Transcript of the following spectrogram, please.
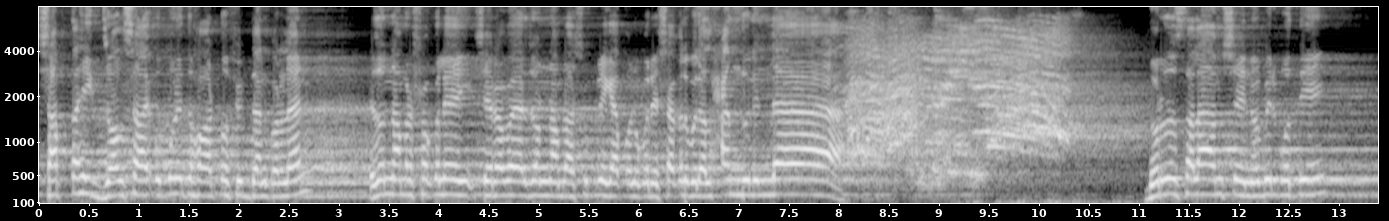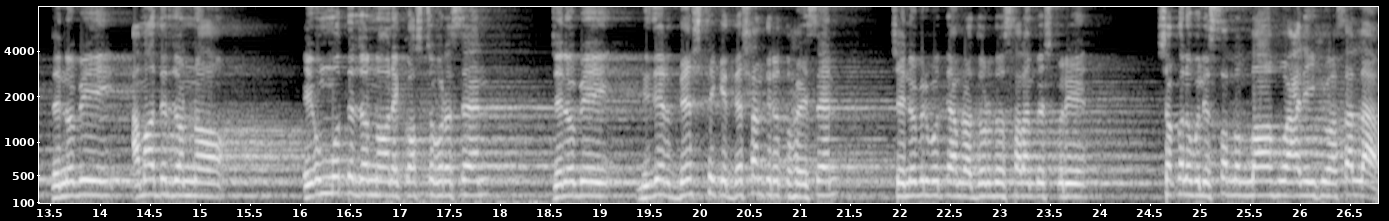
সাপ্তাহিক জলসায় উপনীত হওয়ার তৌফিক দান করলেন। এজন্য আমরা সকলেই সে রবের জন্য আমরা শুক্রিয়া জ্ঞাপন করি। সকলে বলি, আলহামদুলিল্লাহ। সালাম সেই নবীর প্রতি, যে নবী আমাদের জন্য, এই উম্মতের জন্য অনেক কষ্ট করেছেন। যে নবী নিজের দেশ থেকে দেশান্তরিত হয়েছেন, সেই নবীর প্রতি আমরা দরুদ সালাম পেশ করি। সকলে বলি সাল্লাল্লাহু আলাইহি ওয়াসাল্লাম।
